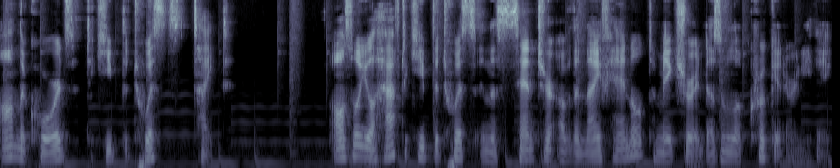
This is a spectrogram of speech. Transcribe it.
on the cords to keep the twists tight. Also, you'll have to keep the twists in the center of the knife handle to make sure it doesn't look crooked or anything.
